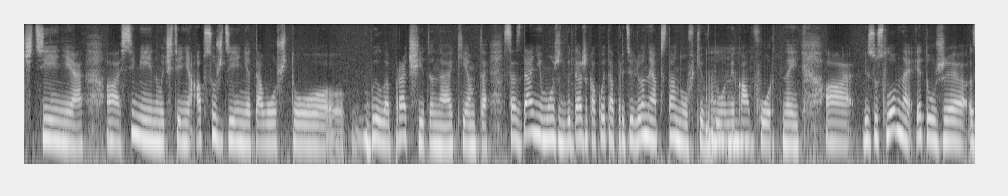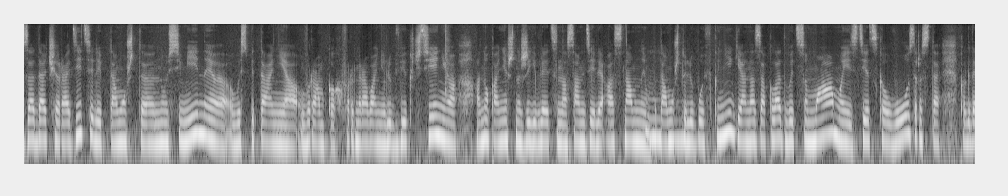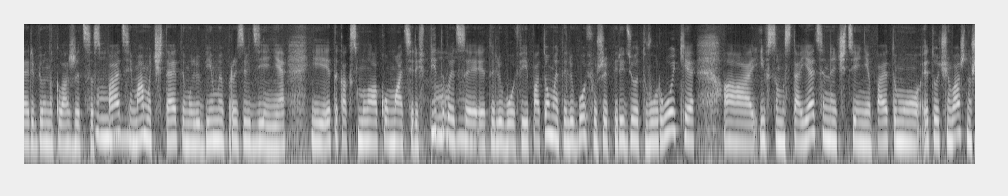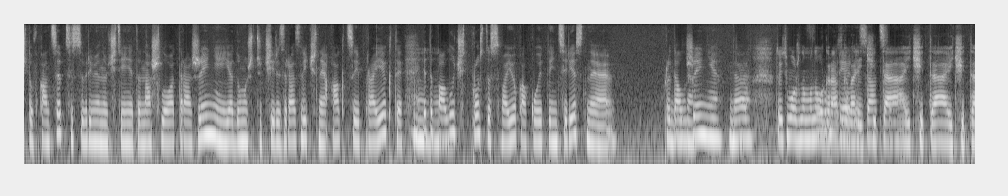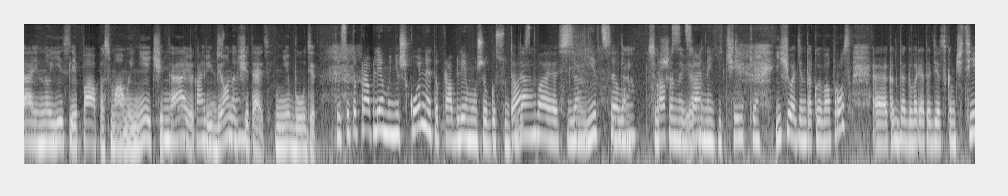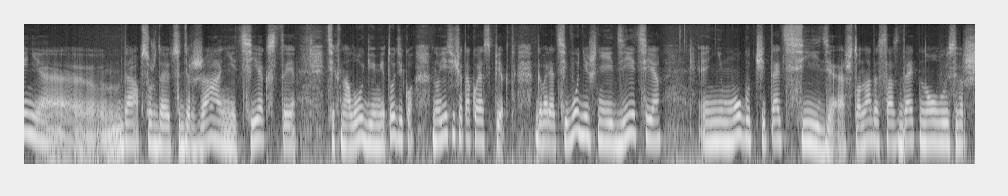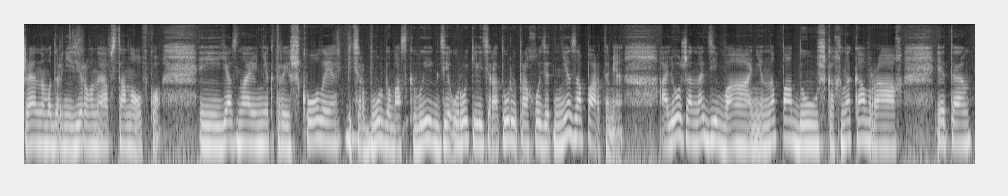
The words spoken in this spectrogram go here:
чтения, а, семейного чтения, обсуждения того, что было прочитано кем-то, создание, может быть, даже какой-то определенной обстановки в доме, mm -hmm. комфортной. А, безусловно, это уже задача родителей, потому что ну, семейное воспитание в рамках формирования любви к чтению, оно, конечно же, является на самом деле основным, mm -hmm. потому что любовь к книге, она закладывается мамой с детского возраста, когда ребенок ложится спать, спать, и мама читает ему любимые произведения. И это как с молоком матери впитывается угу. эта любовь, и потом эта любовь уже перейдет в уроки а, и в самостоятельное чтение. Поэтому это очень важно, что в концепции современного чтения это нашло отражение. Я думаю, что через различные акции и проекты угу. это получит просто свое какое-то интересное продолжение. Да. Да. То есть можно много раз говорить, читай, читай, читай, но если папа с мамой не читают, Нет, ребенок читать не будет. То есть это проблема не школьная, это проблема уже государства, да, семьи да, в целом, да, совершенно как социальной верно. ячейки. Еще один такой вопрос, э, когда говорят о детском чтении, э, да, обсуждают содержание, тексты, технологию, методику, но есть еще такой аспект. Говорят, сегодняшние дети не могут читать сидя, что надо создать новую совершенно модернизированную обстановку. И я знаю некоторые школы Петербурга, Москвы, где уроки литературы проходят не за партами, а лежа на диване, на подушках, на коврах. Это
